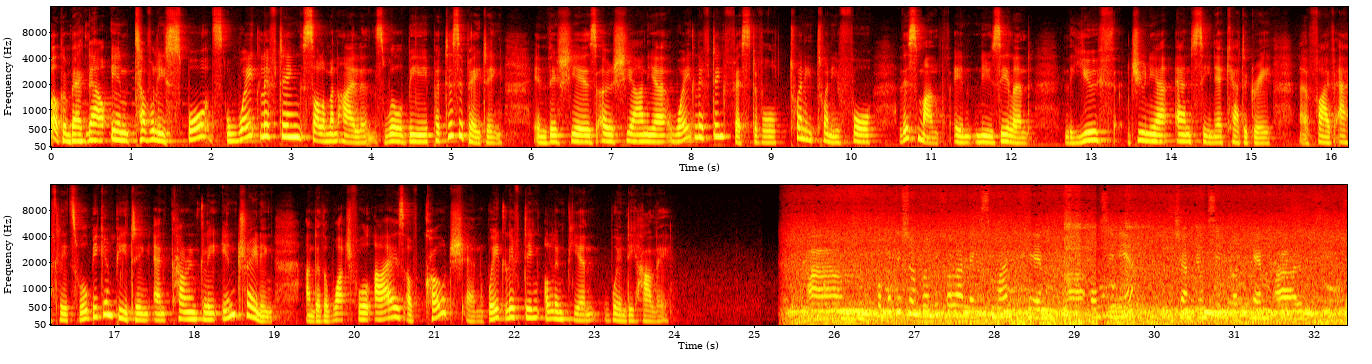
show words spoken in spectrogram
Welcome back now. In Tavuli Sports, weightlifting Solomon Islands will be participating in this year's Oceania Weightlifting Festival 2024 this month in New Zealand in the youth, junior and senior category. Now, five athletes will be competing and currently in training under the watchful eyes of coach and weightlifting Olympian Wendy Hale. Competition Romifala next month came uh, on senior championship, but came uh,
